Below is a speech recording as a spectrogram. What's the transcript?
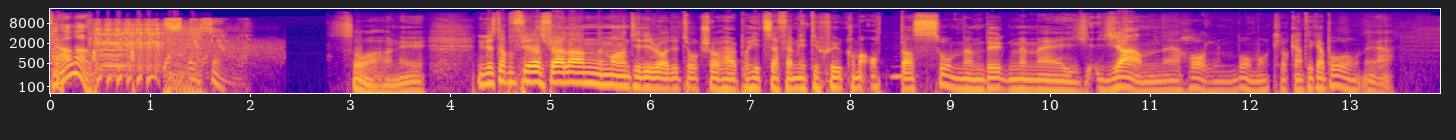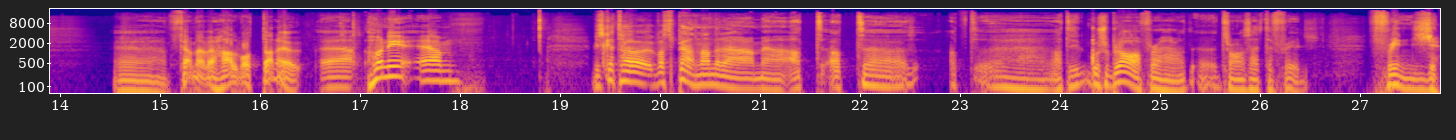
Fredagsfrallan. Så hörni. Ni lyssnar på Fredagsfrallan, i radio talkshow här på Hits FM 97,8 Sommenbygd med mig, Jan Holmbom. Och klockan tickar på med eh, fem över halv åtta nu. Eh, hörni, eh, vi ska ta, vad spännande det här med att, att, eh, att, eh, att det går så bra för det här att eh, uh, at heter Fridge. Fringe,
